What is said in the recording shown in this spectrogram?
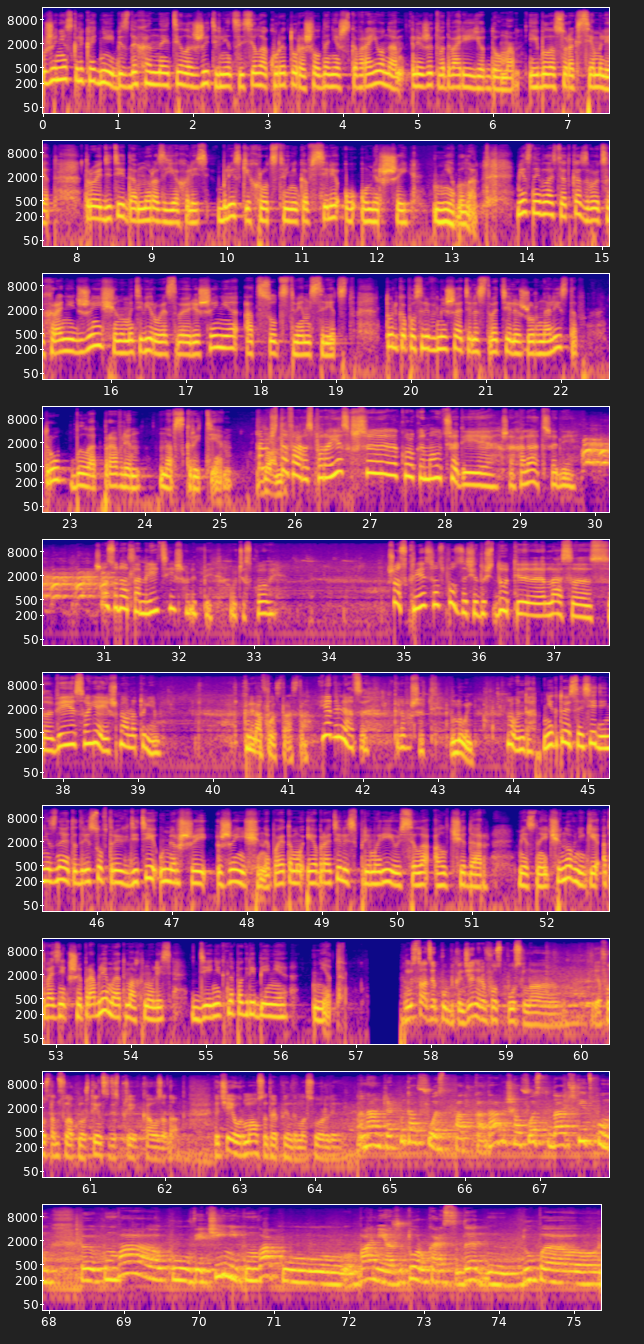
Уже несколько дней бездыханное тело жительницы села Курытура Шалданежского района лежит во дворе ее дома. Ей было 47 лет. Трое детей давно разъехались. Близких родственников в селе у умершей не было. Местные власти отказываются хоронить женщину, мотивируя свое решение отсутствием средств. Только после вмешательства тележурналистов труп был отправлен на вскрытие. Am spus, zice, du-te, lasă să vie, să o iei și mi-au luat unimi. Când a fost asta? Ieri dimineață, pe la 7. Luni. Лунь, да. Никто из соседей не знает адресов троих детей умершей женщины, поэтому и обратились в примарию села Алчедар. Местные чиновники от возникшей проблемы отмахнулись. Денег на погребение нет. Administrația publică în genere a fost pusă la, a fost adusă la cunoștință despre cauza dată. Deci ei urmau să întreprindă măsurile. În anul trecut au fost patru cadavre și au fost, dar știți cum, cumva cu vecinii, cumva cu banii, ajutorul care se dă după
